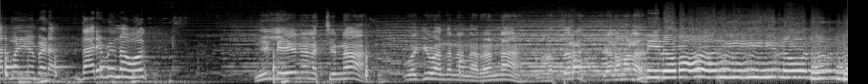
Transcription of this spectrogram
ಅರಮನೆನೂ ಬೇಡ. ದಾರಿ ಬಿಡು ನಾವು ಹೋಗಿ. ನಿಲ್ಲಿ ನನ್ನ ಚಿನ್ನ ಹೋಗಿ ಬಂದ ನನ್ನ ರನ್ನ. ಮಾತ್ರ ಜಡ ಮಾಡ. ನಿನ ಮಾರಿ ನೋಡಂಗ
